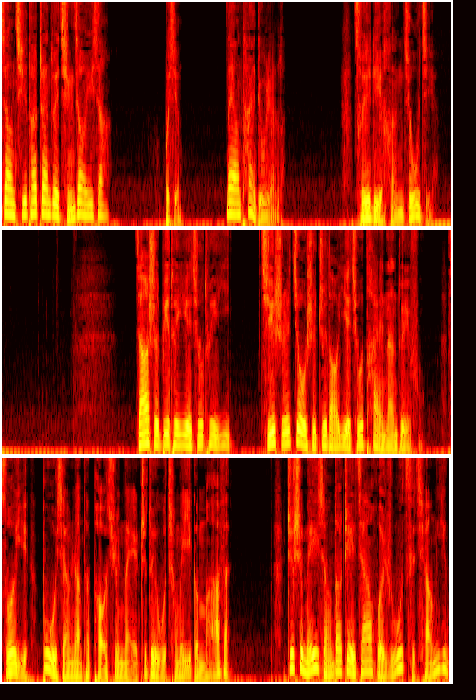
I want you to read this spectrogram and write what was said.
向其他战队请教一下，不行，那样太丢人了。崔丽很纠结。家世逼退叶秋退役，其实就是知道叶秋太难对付，所以不想让他跑去哪支队伍成为一个麻烦。只是没想到这家伙如此强硬，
